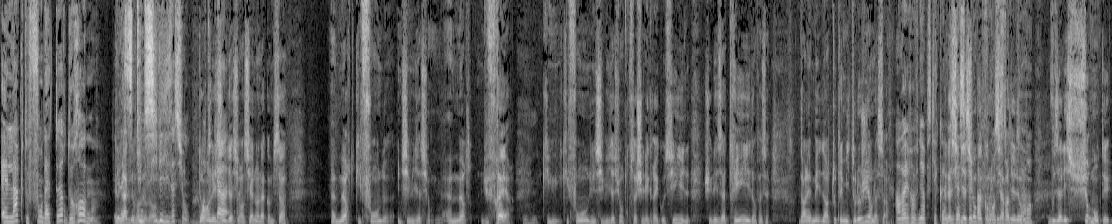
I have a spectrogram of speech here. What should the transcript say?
est l'acte fondateur de Rome, d'une civilisation. Dans les civilisations anciennes, on a comme ça un meurtre qui fonde une civilisation, un meurtre du frère mhm. qui, qui, fonde une civilisation. On trouve ça chez les Grecs aussi, chez les Atrides, enfin, dans, les, dans toutes les mythologies, on a ça. On va y revenir parce qu'il y a quand même. Et la civilisation va commencer à partir du moment où vous allez surmonter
